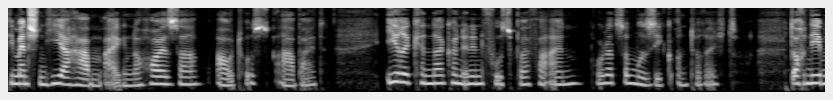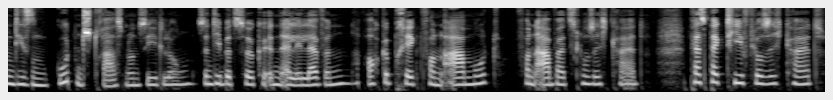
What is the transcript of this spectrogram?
Die Menschen hier haben eigene Häuser, Autos, Arbeit. Ihre Kinder können in den Fußballverein oder zum Musikunterricht. Doch neben diesen guten Straßen und Siedlungen sind die Bezirke in L11 auch geprägt von Armut, von Arbeitslosigkeit, Perspektivlosigkeit,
